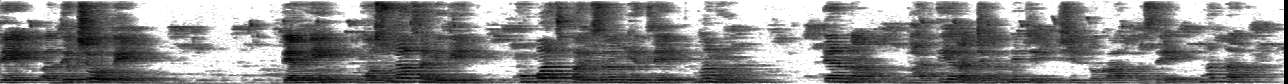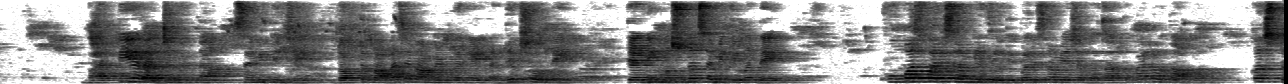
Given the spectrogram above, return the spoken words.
ते अध्यक्ष होते. त्यांनी मसुदा समिती खूपच परिश्रम घेतले म्हणून त्यांना भारतीय राज्यघटनेचे शिल्पकार असे म्हणतात. भारतीय राज्यघटना समितीचे डॉक्टर बाबासाहेब आंबेडकर हे अध्यक्ष होते. त्यांनी मसुदा समितीमध्ये खूपच परिश्रम घेतले होते. परिश्रम या शब्दाचा अर्थ पाहिला होता आपण. कष्ट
